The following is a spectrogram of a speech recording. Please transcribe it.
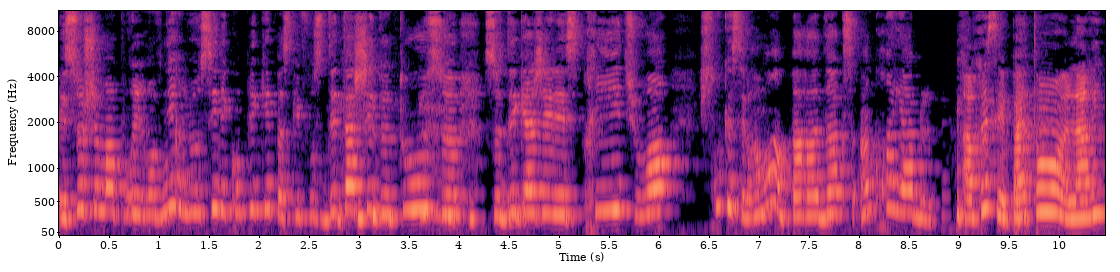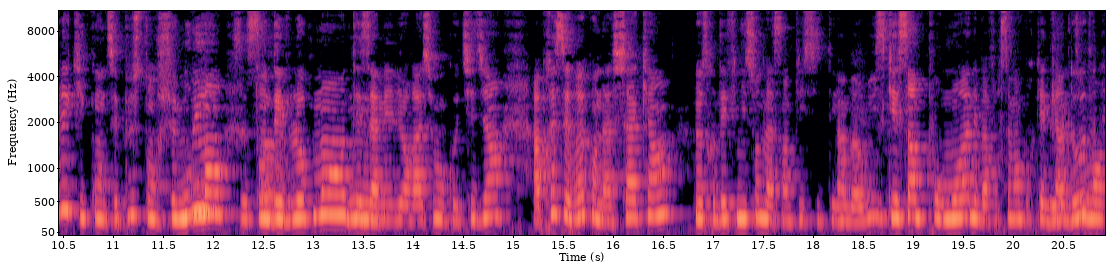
Et ce chemin pour y revenir, lui aussi, il est compliqué parce qu'il faut se détacher de tout, se, se dégager l'esprit, tu vois je trouve que c'est vraiment un paradoxe incroyable. Après, c'est pas tant l'arrivée qui compte, c'est plus ton cheminement, ton développement, tes mm. améliorations au quotidien. Après, c'est vrai qu'on a chacun notre définition de la simplicité. Ah bah oui. Ce qui est simple pour moi n'est pas forcément pour quelqu'un d'autre,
